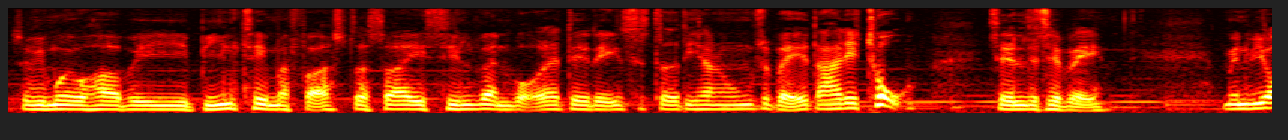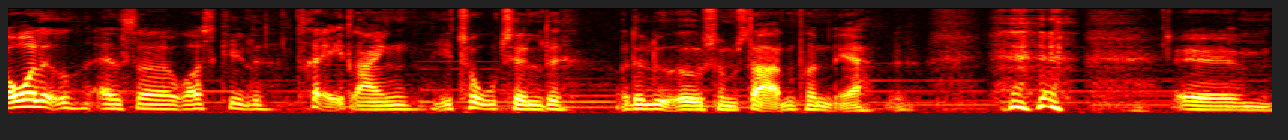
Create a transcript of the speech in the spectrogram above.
Så vi må jo hoppe i biltema først, og så i Silvan, hvor det er det eneste sted, de har nogen tilbage. Der har de to telte tilbage. Men vi overlevede altså Roskilde. Tre drenge i to telte, og det lyder jo som starten på en... Ja, øhm,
